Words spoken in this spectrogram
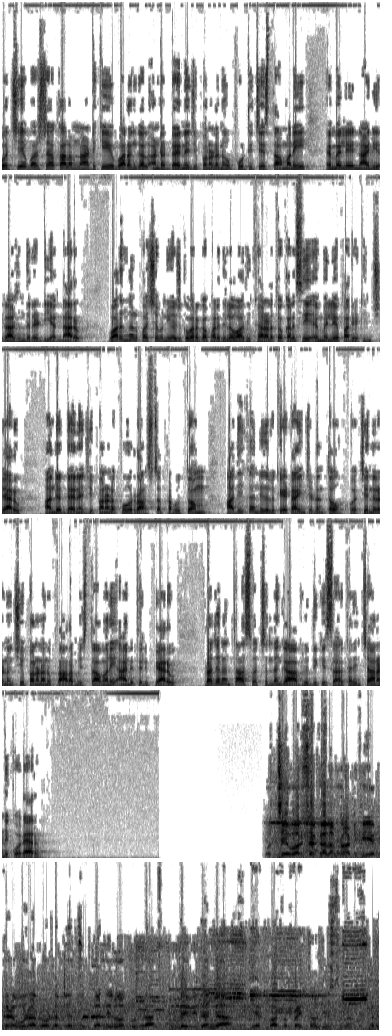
వచ్చే వర్షాకాలం నాటికి వరంగల్ అండర్ డ్రైనేజీ పనులను పూర్తి చేస్తామని ఎమ్మెల్యే నాని రాజేందర్ రెడ్డి అన్నారు. వరంగల్ పశ్చిమ నియోజకవర్గ పరిధిలో అధికారులతో కలిసి ఎమ్మెల్యే పర్యటించారు. అండర్ డ్రైనేజీ పనులకు రాష్ట్ర ప్రభుత్వం అధిక నిధులు కేటాయించడంతో వచ్చే నెల నుంచి పనులను ప్రారంభిస్తామని ఆయన తెలిపారు. ప్రజలంతా స్వచ్ఛందంగా అభివృద్ధికి సహకరించాలని కోరారు. వచ్చే వర్షాకాలం నాటికి ఎక్కడ కూడా రోడ్ల మీద చుక్క నిలవకుండా ఉండే విధంగా ఏర్పాట్ల ప్రయత్నాలు చేస్తున్నాం. మరి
